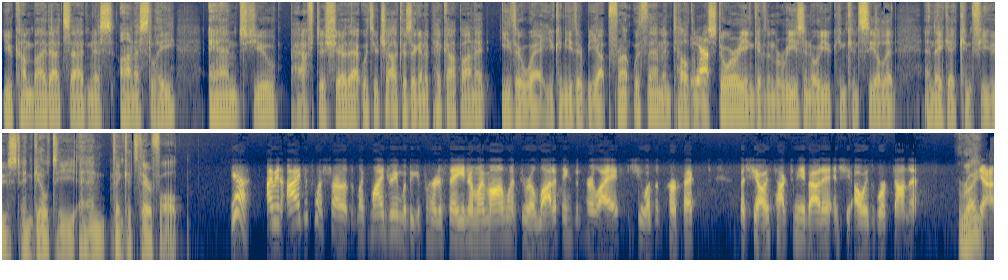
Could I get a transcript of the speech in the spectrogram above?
you come by that sadness honestly and you have to share that with your child because they're going to pick up on it either way. You can either be upfront with them and tell them the story and give them a reason, or you can conceal it and they get confused and guilty and think it's their fault. Yeah. I mean, I just want Charlotte, like, my dream would be for her to say, you know, my mom went through a lot of things in her life. She wasn't perfect, but she always talked to me about it and she always worked on it. Right. Yeah.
